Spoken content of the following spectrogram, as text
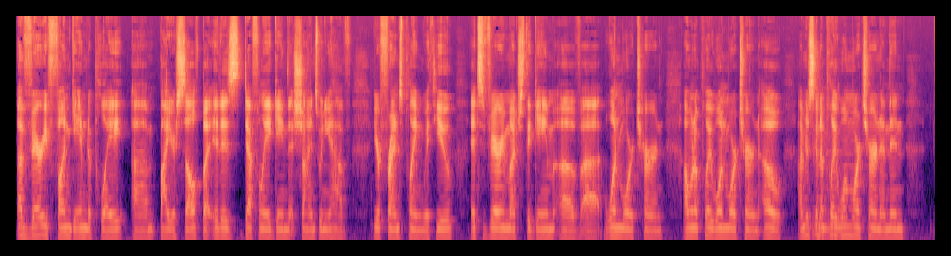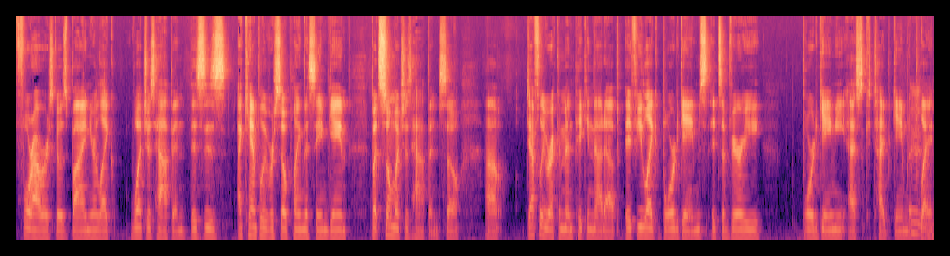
a very fun game to play um, by yourself, but it is definitely a game that shines when you have your friends playing with you. It's very much the game of uh, one more turn. I want to play one more turn. Oh, I'm just going to play one more turn, and then four hours goes by, and you're like, what just happened? This is, I can't believe we're still playing the same game, but so much has happened. So, uh, definitely recommend picking that up. If you like board games, it's a very board gamey esque type game to play.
